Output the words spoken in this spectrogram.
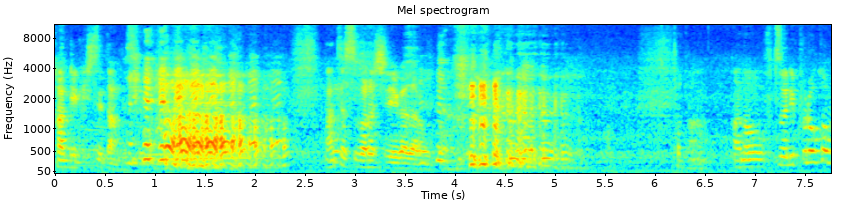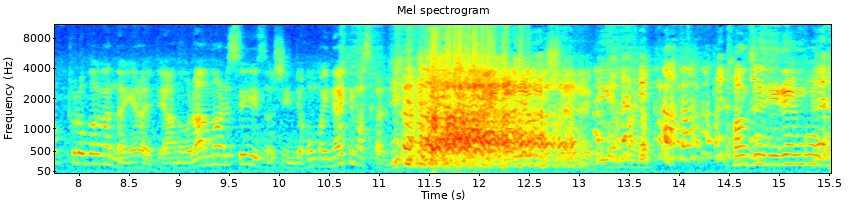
感激してたんですけど なんて素晴らしい映画だろうって。ああの普通にプロコプロパガンダにやられてあのラーマルセリーズのシーンでほんまに泣いてますからね。完全に連合国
